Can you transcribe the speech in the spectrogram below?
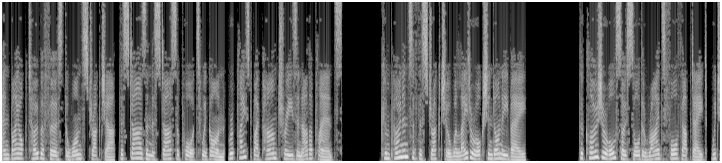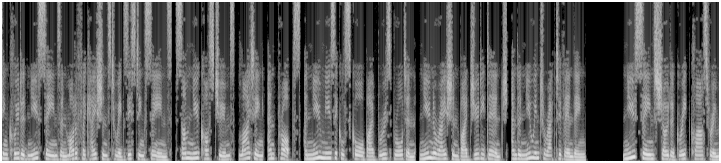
and by October 1 the wand structure, the stars and the star supports were gone, replaced by palm trees and other plants. Components of the structure were later auctioned on eBay. The closure also saw the ride's fourth update, which included new scenes and modifications to existing scenes, some new costumes, lighting, and props, a new musical score by Bruce Broughton, new narration by Judi Dench, and a new interactive ending. New scenes showed a Greek classroom,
